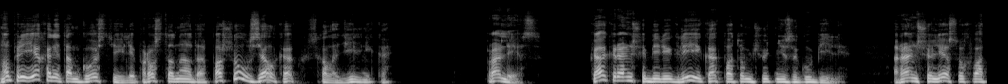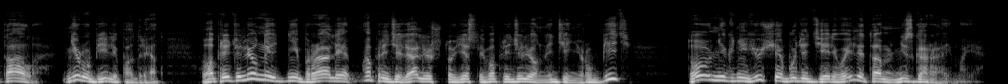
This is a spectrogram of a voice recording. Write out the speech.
Но приехали там гости или просто надо. Пошел, взял, как с холодильника. Про лес. Как раньше берегли и как потом чуть не загубили. Раньше лесу хватало, не рубили подряд. В определенные дни брали, определяли, что если в определенный день рубить, то не гниющее будет дерево или там несгораемое.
